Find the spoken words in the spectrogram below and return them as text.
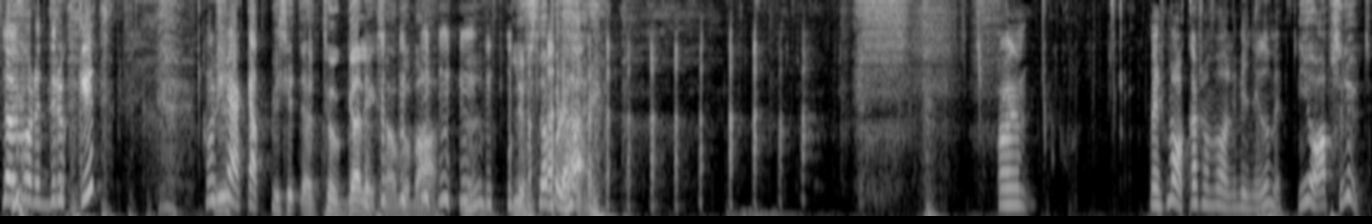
Nu har vi både druckit och Vi- käkat. Vi sitter och tuggar liksom och bara mm, lyssna på det här. Mm. Smakar som vanlig vinegummi. Ja, absolut.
